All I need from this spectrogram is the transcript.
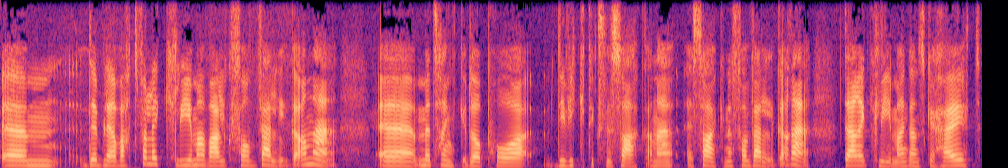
um, det blir i hvert fall et klimavalg for velgerne. Eh, med tanke da på de viktigste sakene, sakene for velgere. Der er klimaet ganske høyt.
